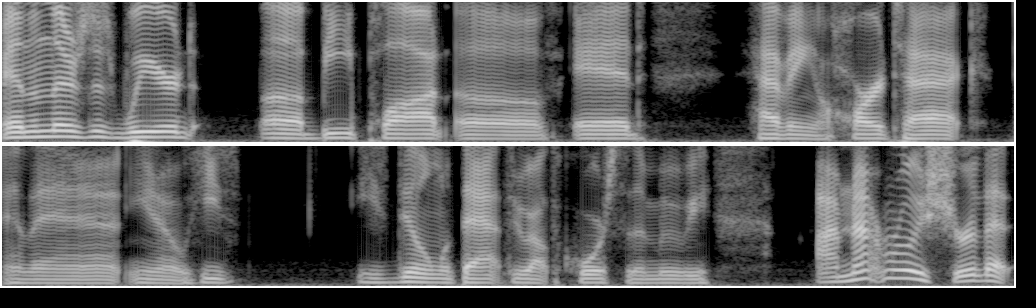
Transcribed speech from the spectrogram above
And then there's this weird uh, B plot of Ed having a heart attack, and then you know he's he's dealing with that throughout the course of the movie. I'm not really sure that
